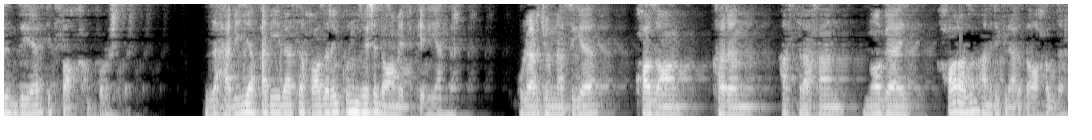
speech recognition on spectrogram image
ziddiga ittifoq ham qurishdi. Zahabiya qabilasi hozirgi kunimizgacha davom etib kelgandir. Ular jumlasiga qozon qirim astraxan nogay xorazm amirliklari dohildir.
